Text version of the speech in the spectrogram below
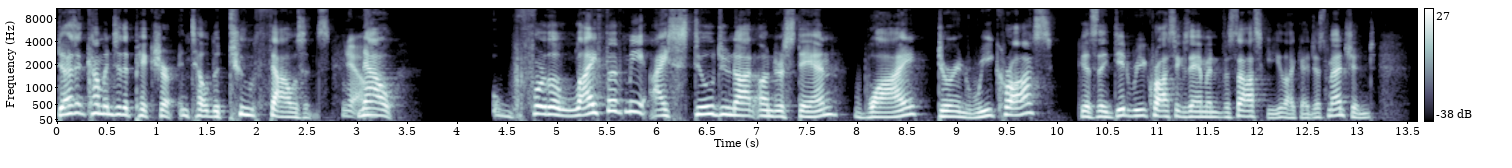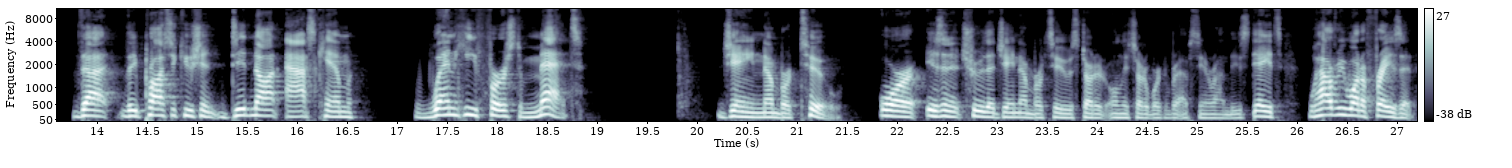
doesn't come into the picture until the 2000s. Yeah. Now, for the life of me, I still do not understand why during recross, because they did recross examine Visoski, like I just mentioned, that the prosecution did not ask him when he first met Jane number two. Or isn't it true that Jane number two started only started working for Epstein around these dates? However you want to phrase it,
